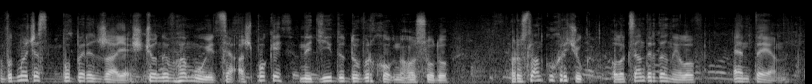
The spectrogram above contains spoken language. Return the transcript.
Водночас попереджає, що не вгамується, аж поки не дійде до Верховного суду. Руслан Кухарчук, Олександр Данилов, НТН.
